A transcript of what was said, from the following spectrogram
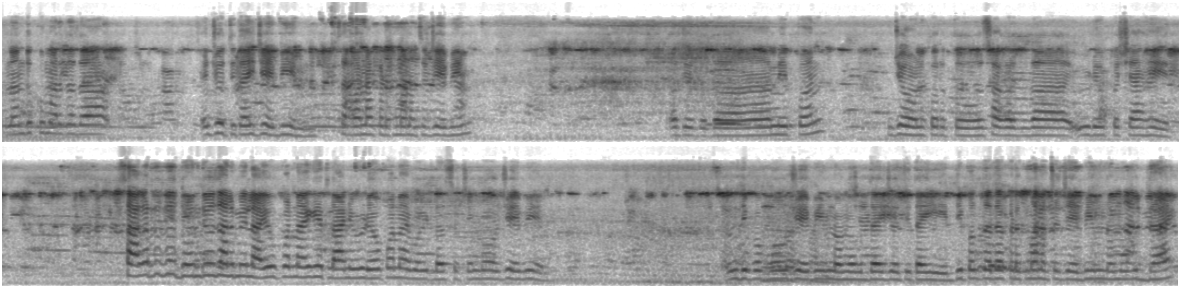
नंदकुमार दादा ज्योतिताई जय भीम. सर्वांना कडक मानाचं जय भीम. अजय दादा मी पण जेवण करतो. सागर दादा व्हिडिओ कसे आहेत? सागर दादा दोन दिवस झाले मी लाईव्ह पण नाही घेतला आणि व्हिडिओ पण नाही बघितला. सचिन भाऊ जय भीम दीपक भाऊ जय भीम नमो बुद्धाय ज्योतिताई. दीपक दादा कडक मानाचं जय भीम नमो बुद्धाय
